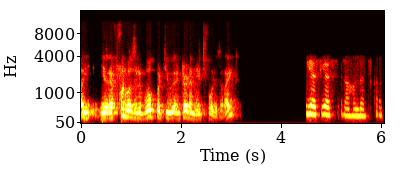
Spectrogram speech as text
Uh, your F1 was revoked, but you entered an H4, is that right? Yes, yes, Rahul, that's correct.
